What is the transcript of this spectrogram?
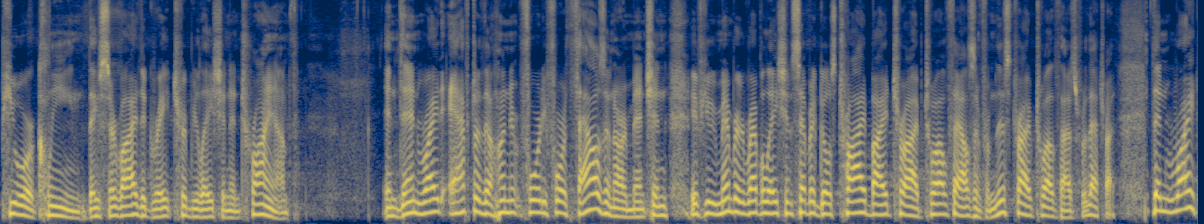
pure, clean. They survived the great tribulation in triumph. And then, right after the 144,000 are mentioned, if you remember Revelation 7, it goes tribe by tribe 12,000 from this tribe, 12,000 from that tribe. Then, right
